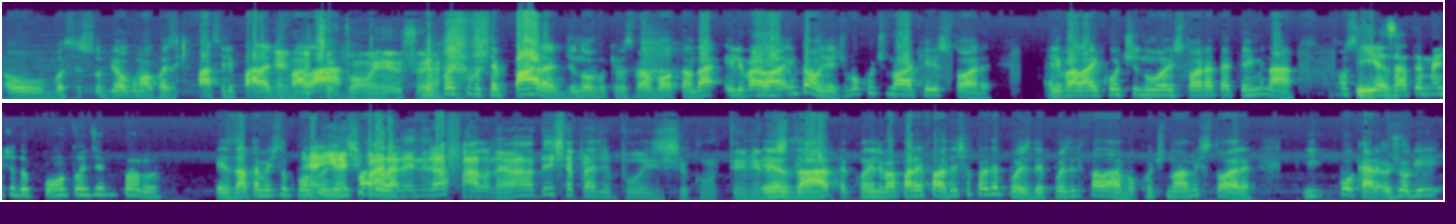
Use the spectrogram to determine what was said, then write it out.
ou você subir alguma coisa que faça ele parar de É falar. muito bom isso. é. Depois que você para de novo, que você vai voltar a andar, ele vai lá. Então, gente, vou continuar aqui a história. Ele vai lá e continua a história até terminar. Então, assim, E exatamente do ponto onde ele parou. Exatamente do ponto É, onde e ele parou. parar, ele ainda fala, né? Ah, deixa pra depois, eu termino. Exato, quando ele vai parar, ele fala, deixa pra depois. Depois ele fala, ah, vou continuar a minha história. E, pô, cara, eu joguei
